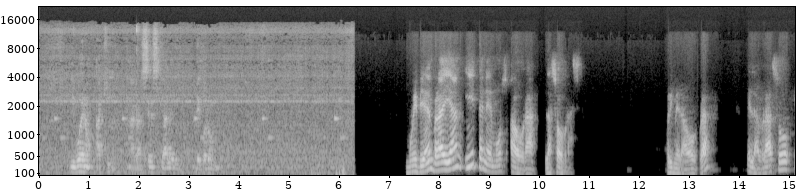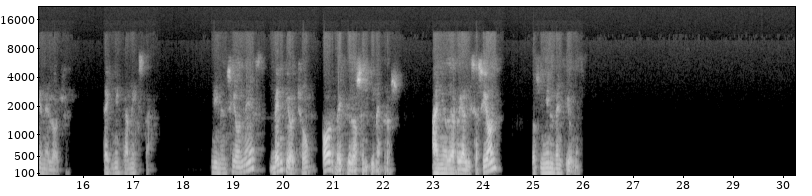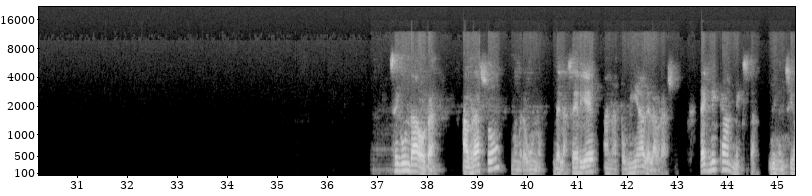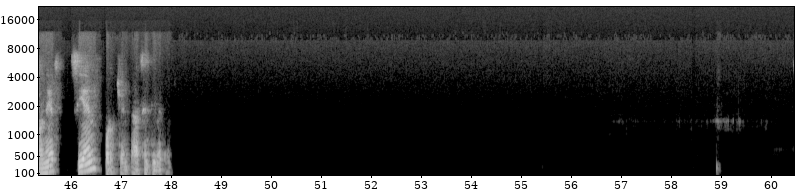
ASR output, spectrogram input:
y bueno, aquí la Garcés Gallery de Colombia. Muy bien, Brian. Y tenemos ahora las obras. Primera obra, El abrazo en el 8. Técnica mixta. Dimensiones 28 por 22 centímetros. Año de realización 2021. Segunda obra, Abrazo número uno, de la serie Anatomía del Abrazo. técnica mixta, dimensiones 100 por 80 centímetros.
